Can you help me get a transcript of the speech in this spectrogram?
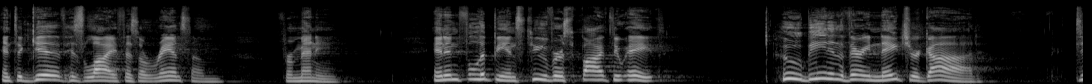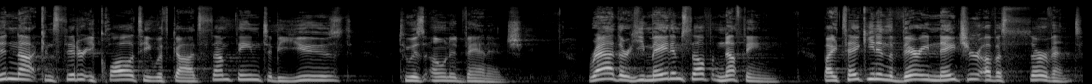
and to give his life as a ransom for many. And in Philippians 2, verse 5 through 8, who, being in the very nature God, did not consider equality with God something to be used to his own advantage. Rather, he made himself nothing by taking in the very nature of a servant,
